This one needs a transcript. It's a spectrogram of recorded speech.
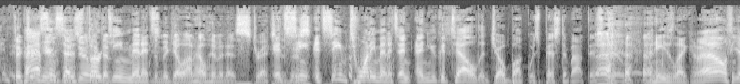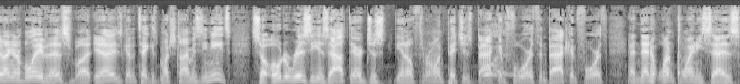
Passan says doing like the- thirteen minutes. The, Miguel Angel Jimenez It stretches. seemed, it seemed 20 minutes, and, and you could tell that Joe Buck was pissed about this, too. and he's like, well, you're not going to believe this, but yeah, he's going to take as much time as he needs. So Odorizzi is out there just, you know, throwing pitches back and forth and back and forth. And then at one point he says,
